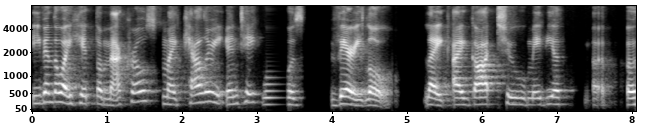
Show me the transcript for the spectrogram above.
even though I hit the macros, my calorie intake was very low. Like I got to maybe a, a, a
